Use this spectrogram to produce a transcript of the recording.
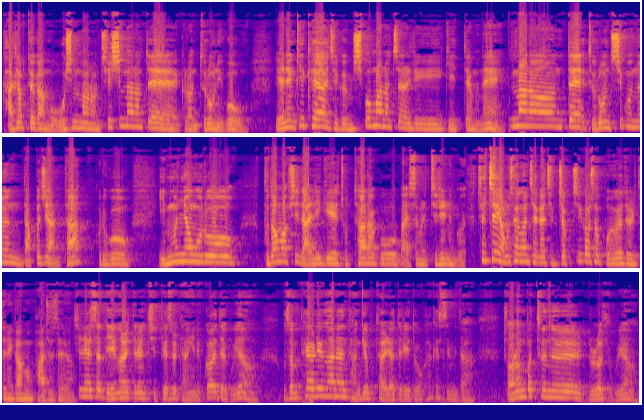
가격대가 뭐 50만원, 70만원대 그런 드론이고 얘는 끼케야 지금 15만원짜리이기 때문에 10만원대 드론 치고는 나쁘지 않다. 그리고 입문용으로 부담 없이 날리기에 좋다라고 말씀을 드리는 거예요. 실제 영상은 제가 직접 찍어서 보여드릴 테니까 한번 봐주세요. 실내에서 비행할 때는 GPS를 당연히 꺼야 되고요. 우선 페어링하는 단계부터 알려드리도록 하겠습니다. 전원 버튼을 눌러주고요.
